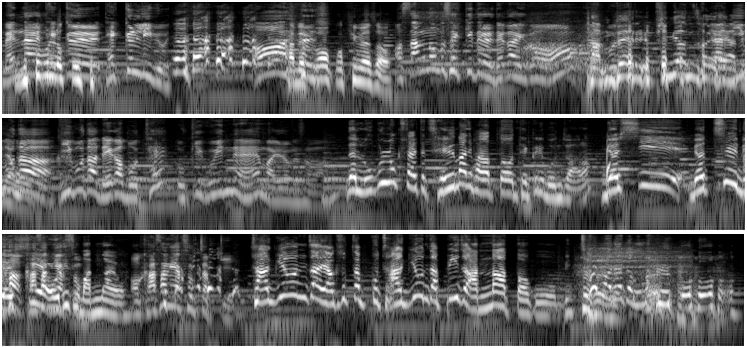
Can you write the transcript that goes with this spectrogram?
맨날 로블록스. 댓글 댓글 리뷰 어, 담배 뻑뻑 피면서 어 쌍놈 새끼들 내가 이거 어? 담배를 피면서 야 해야 되냐고. 니보다 니보다 내가 못해? 웃기고 있네 막 이러면서 막 내 로블록스 할 때 제일 많이 받았던 댓글이 뭔지 알아? 몇 시, 며칠 몇 가- 시에 가상 어디서 약속. 만나요? 어 가상 약속 잡기 자기 혼자 약속 잡고 자기 혼자 삐져 안 나왔다고 미쳐버려 정말로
